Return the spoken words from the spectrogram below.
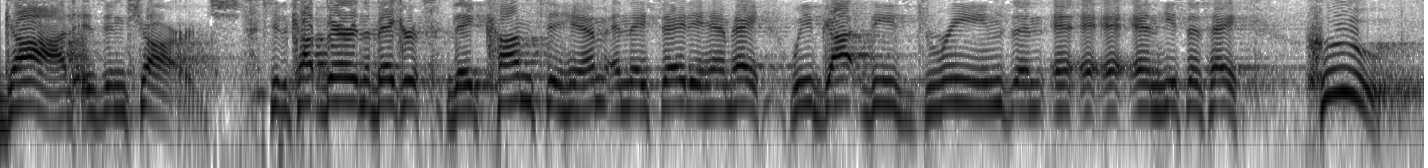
God is in charge. See, the cupbearer and the baker, they come to him and they say to him, Hey, we've got these dreams. And, and, and he says, Hey, who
